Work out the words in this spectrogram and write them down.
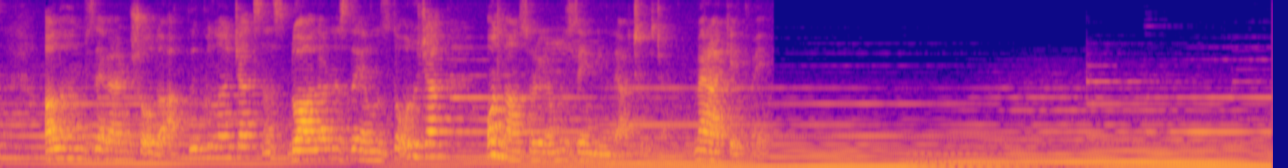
Allah'ın bize vermiş olduğu aklı kullanacaksınız, dualarınız da yanınızda olacak, ondan sonra yolunuz zenginliğe açılacak. Merak etmeyin.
